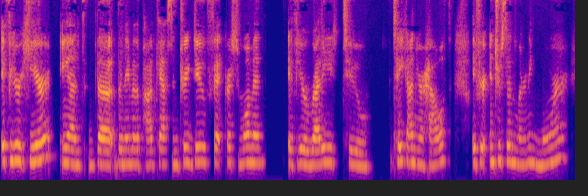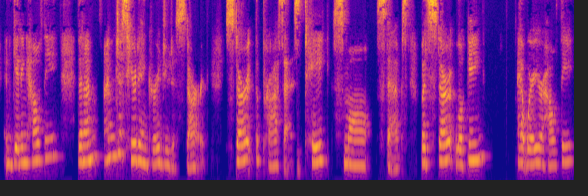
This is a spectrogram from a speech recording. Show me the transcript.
If you're here and the the name of the podcast intrigued you, Fit Christian Woman, if you're ready to take on your health, if you're interested in learning more and getting healthy, then I'm I'm just here to encourage you to start. Start the process. Take small steps, but start looking at where you're healthy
